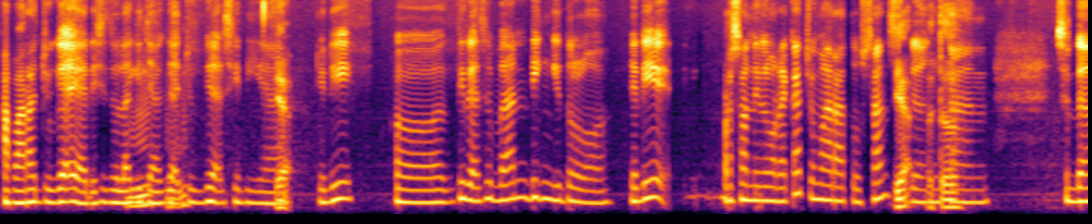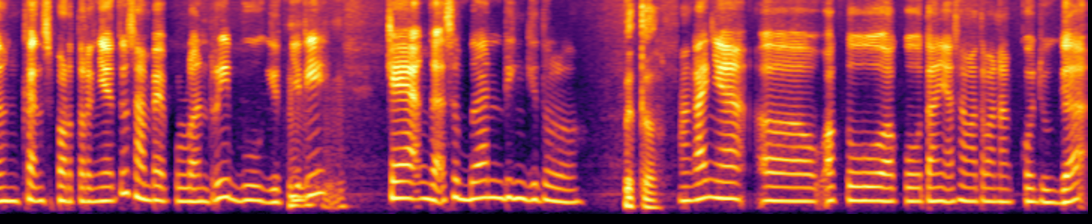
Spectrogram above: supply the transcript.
aparat juga ya di situ lagi Hmm, jaga hmm. juga sih dia. Ya. Jadi eh, tidak sebanding gitu loh. Jadi personil mereka cuma ratusan, Ya, sedangkan sedangkan sporternya itu sampai puluhan ribu gitu. Jadi Hmm, hmm, kayak nggak sebanding gitu loh. betul. Makanya eh, waktu aku tanya sama teman aku juga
